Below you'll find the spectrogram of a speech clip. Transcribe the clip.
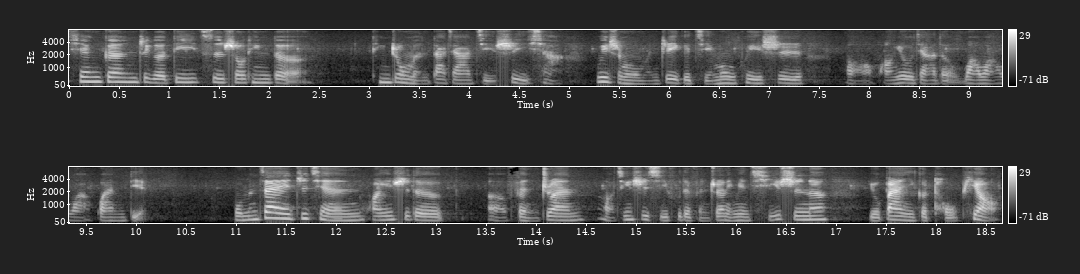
先跟这个第一次收听的听众们大家解释一下，为什么我们这个节目会是呃黄宥嘉的哇哇哇观点。我们在之前黄医师的呃粉专啊金氏媳妇的粉专里面，其实呢有办一个投票。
